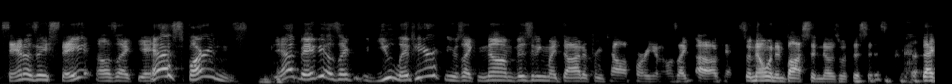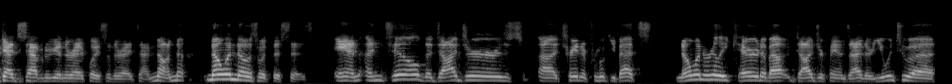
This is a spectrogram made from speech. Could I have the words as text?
San Jose State? I was like, yeah, Spartans. Yeah, baby. I was like, you live here? He was like, no, I'm visiting my daughter from California. And I was like, oh, okay. So no one in Boston knows what this is. that guy just happened to be in the right place at the right time. No, no, no one knows what this is. And until the Dodgers uh, traded for Mookie Betts, no one really cared about Dodger fans either. You went to a,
